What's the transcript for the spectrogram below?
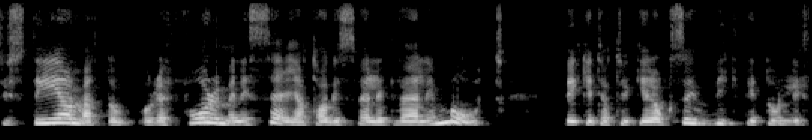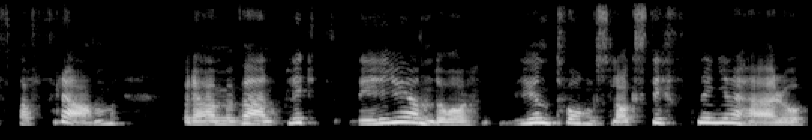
systemet och, och reformen i sig har tagits väldigt väl emot, vilket jag tycker också är viktigt att lyfta fram. För det här med värnplikt, det är ju ändå det är en tvångslagstiftning i det här och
